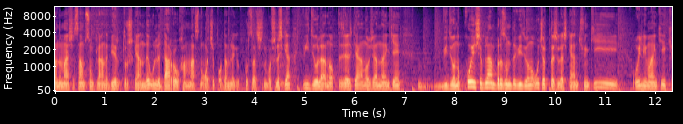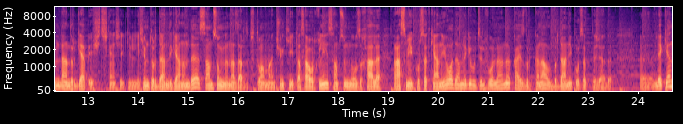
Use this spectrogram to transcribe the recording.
mana mana shu samsunglarni berib turishganda ular darrov hammasini ochib odamlarga ko'rsatishni boshlashgan videolarni olib tashlashgan ana o'shandan keyin videoni qo'yishi bilan bir zumda videoni o'chirib tashlashgan. Chunki o'ylaymanki kimdandir gap eshitishgan shekilli. Kimdirdan deganimda samsungni nazarda tutyapman. Chunki tasavvur qiling samsungni o'zi hali rasmiy ko'rsatgani yo'q odamlarga bu telefon telefonlarni qaysidir kanal birdaniga ko'rsatib tashladi. Э, lekin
